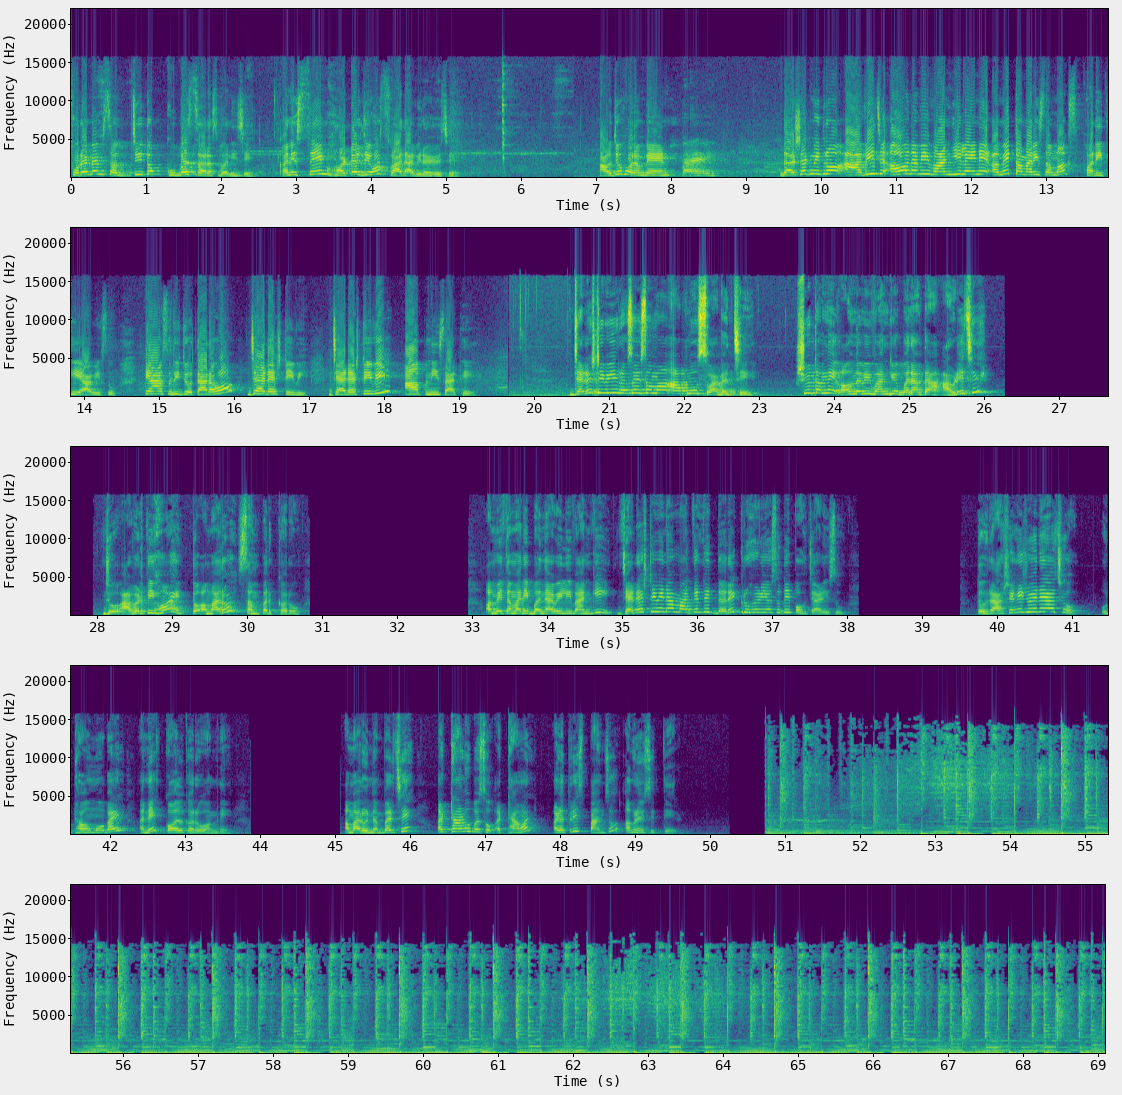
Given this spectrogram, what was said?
ફોરમેમ સબ્જી તો ખૂબ જ સરસ બની છે અને સેમ હોટલ જેવો સ્વાદ આવી રહ્યો છે. આવજો ફોરમબેન બાય દર્શક મિત્રો, આવી જ અવનવી વાનગી લઈને અમે તમારી સમક્ષ ફરીથી આવીશું. ત્યાં સુધી જોતા રહો જેડેશ ટીવી. જેડેશ ટીવી આપની સાથે. જેડેશ ટીવી રસોઈ શોમાં આપનું સ્વાગત છે. શું તમને અવનવી વાનગીઓ બનાવતા આવડે છે? જો આવડતી હોય તો અમારો સંપર્ક કરો. અમે તમારી બનાવેલી વાનગી જેડેશ ટીવીના માધ્યમથી દરેક ગૃહિણીઓ સુધી પહોંચાડીશું. તો રાશિની જોઈ રહ્યા છો? ઉઠાવો મોબાઈલ અને કોલ કરો અમને. અમારો નંબર છે અઠ્ઠાણું બસો અઠ્ઠાવન અડત્રીસ પાંચસો ઓગણસિત્તેર.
